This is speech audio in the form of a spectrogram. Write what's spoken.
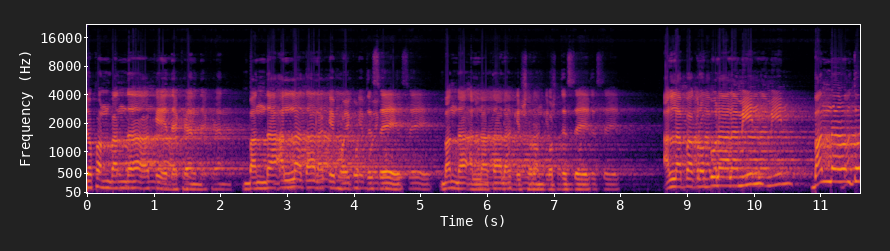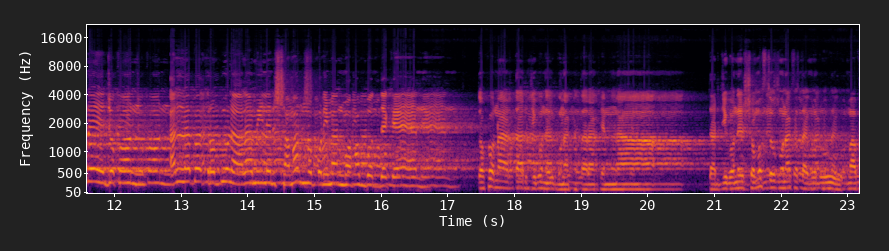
যখন বান্দাকে দেখেন দেখেন বান্দা আল্লাহ তাআলাকে ভয় করতেছে, বান্দা আল্লাহ তাআলাকে স্মরণ করতেছে। আল্লাহ পাক রব্বুল আলামিন বান্দার অন্তরে যখন আল্লাহ পাক রব্বুল আলামিনের সামান্য পরিমাণ মহব্বত দেখেন তখন আর তার জীবনের গুণাখাতা রাখেন না। তার জীবনের সমস্ত গুণাখাতাগুলো মাফ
